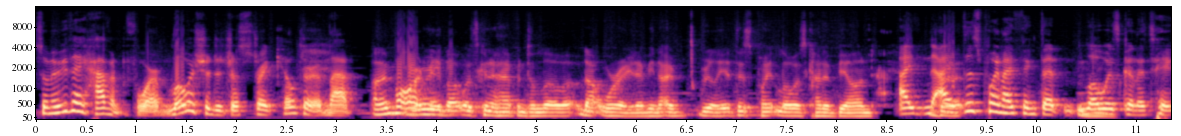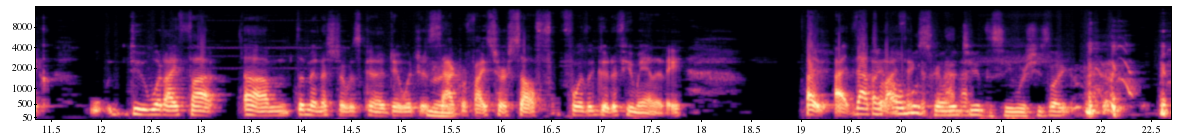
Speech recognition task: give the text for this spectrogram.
So maybe they haven't before. Loa should have just straight killed her in that. I'm Or worried maybe- about what's going to happen to Loa. Not worried. I mean, I really at this point Loa's kind of beyond. I at this point I think that Mm-hmm. Loa's going to take do what I thought um, the minister was going to do, which is Right. sacrifice herself for the good of humanity. I, I that's what I, think is almost to wanted to the scene where she's like,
